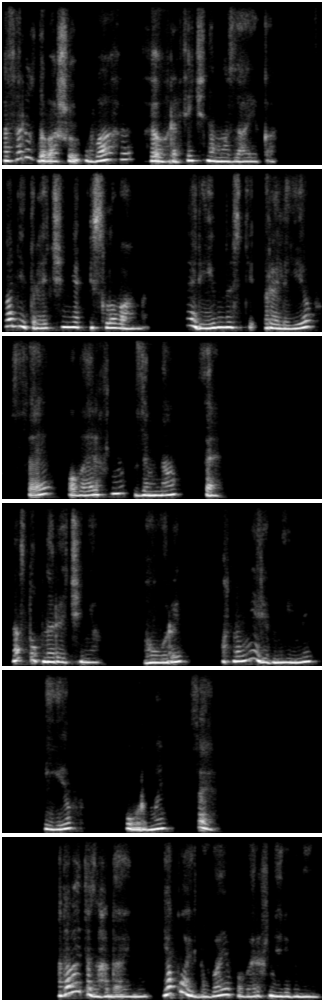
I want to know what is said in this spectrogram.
А зараз до вашої уваги географічна мозаїка. Складіть речення із словами нерівності, рельєф, все, поверхня, земна, це. Наступне речення гори, основні рівнини, Київ, форми, це. А давайте згадаємо, якою буває поверхня рівнин.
